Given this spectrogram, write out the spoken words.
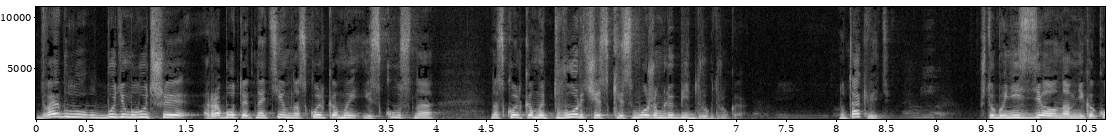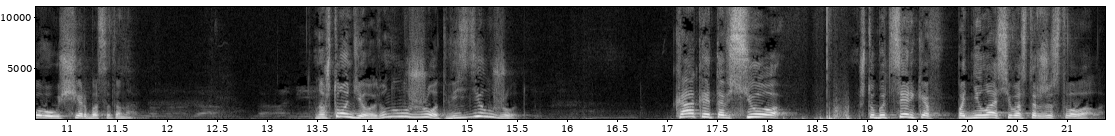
Давай будем лучше работать над тем, насколько мы искусно насколько мы творчески сможем любить друг друга. Ну так ведь? Чтобы не сделал нам никакого ущерба сатана. Но что он делает? Он лжет, везде лжет. Как это все, чтобы церковь поднялась и восторжествовала?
